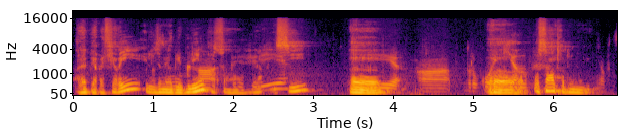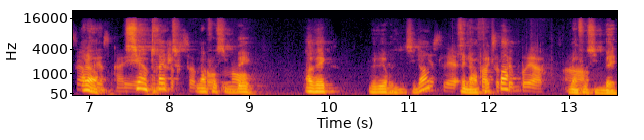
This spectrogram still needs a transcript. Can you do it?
à la périphérie, et les hémoglobines qui sont ici, euh, euh, au centre de nous. Alors, si on traite lymphocyte B avec le virus du sida, qui n'infecte pas lymphocyte B,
